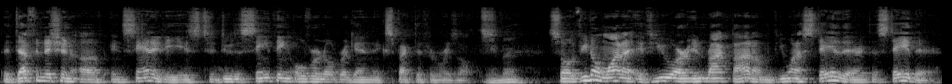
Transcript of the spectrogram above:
the definition of insanity is to do the same thing over and over again and expect different results. Amen. So if you don't want to, if you are in rock bottom, if you want to stay there, then stay there.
